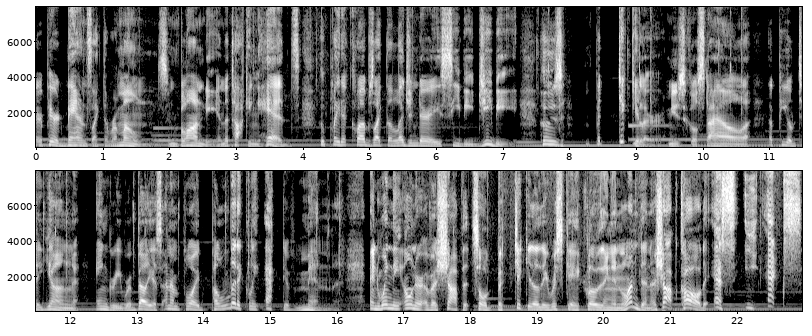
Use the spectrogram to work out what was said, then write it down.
there appeared bands like the Ramones and Blondie and the Talking Heads, who played at clubs like the legendary CBGB, whose particular musical style appealed to young, angry, rebellious, unemployed, politically active men. And when the owner of a shop that sold particularly risque clothing in London, a shop called SEX,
